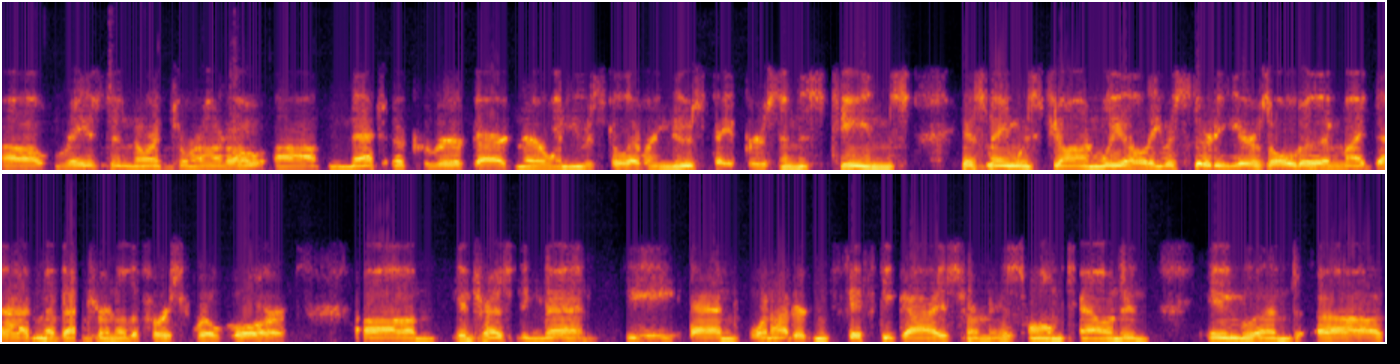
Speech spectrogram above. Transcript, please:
uh, raised in North Toronto, uh, met a career gardener when he was delivering newspapers in his teens. His name was John Weall. He was 30 years older than my dad and a veteran of the First World War. Um, interesting man. He and 150 guys from his hometown in England uh,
